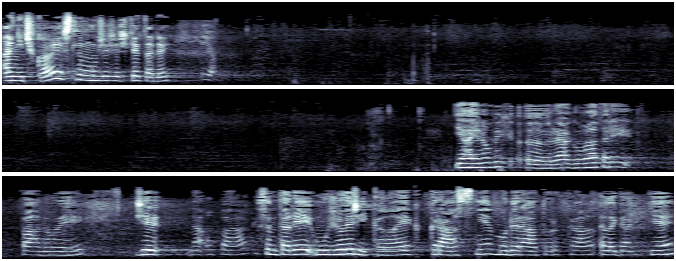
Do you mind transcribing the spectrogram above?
Aničko, jestli můžeš ještě tady. Jo. Já jenom bych uh, reagovala tady pánovi, že naopak jsem tady mužovi říkala, jak krásně moderátorka, elegantně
